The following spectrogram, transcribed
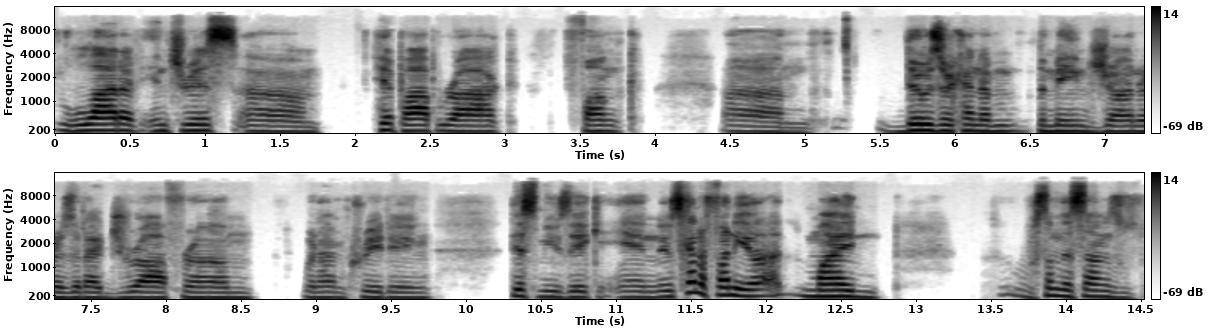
lot of interests um, hip hop, rock, funk. Um, those are kind of the main genres that I draw from when I'm creating this music. And it was kind of funny. Uh, my some of the songs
